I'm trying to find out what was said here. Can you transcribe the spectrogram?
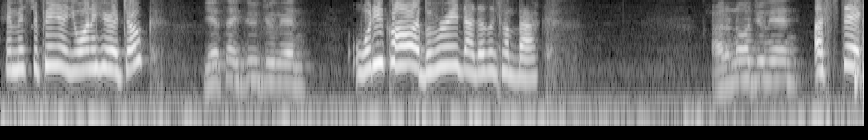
Hey, Mr. Pena, you want to hear a joke? Yes, I do, Julian. What do you call a boomerang that doesn't come back? I don't know, Julian. A stick.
